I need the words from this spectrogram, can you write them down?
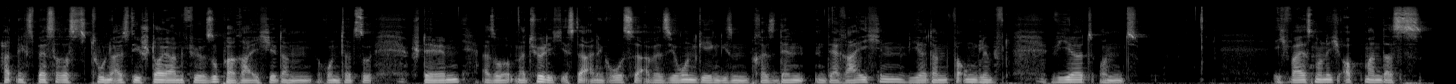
hat nichts Besseres zu tun, als die Steuern für Superreiche dann runterzustellen. Also natürlich ist da eine große Aversion gegen diesen Präsidenten der Reichen, wie er dann verunglimpft wird. Und ich weiß noch nicht, ob man das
